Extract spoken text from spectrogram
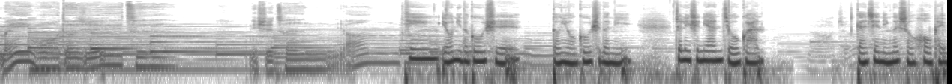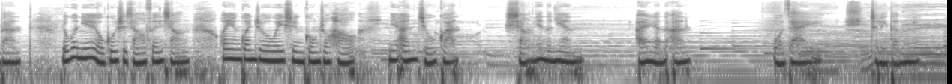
没我的日子，你是怎样？听有你的故事，等有故事的你。这里是念安酒馆，感谢您的守候陪伴。如果你也有故事想要分享，欢迎关注微信公众号“念安酒馆”，想念的念，安然的安，我在这里等你。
